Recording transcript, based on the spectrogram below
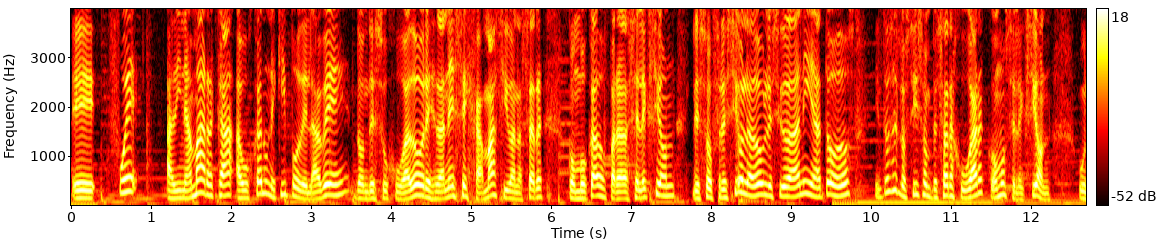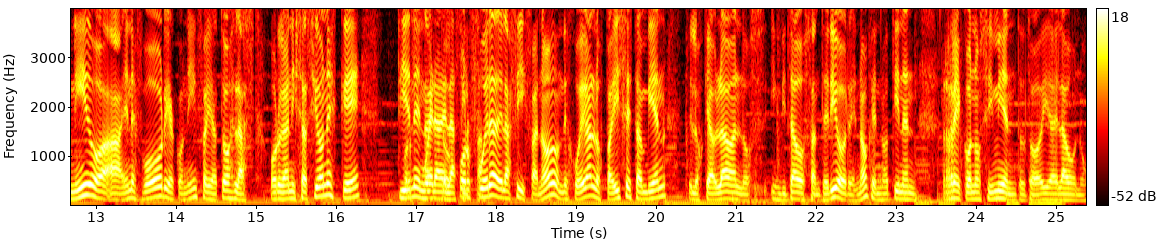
Eh, fue a Dinamarca a buscar un equipo de la B, donde sus jugadores daneses jamás iban a ser convocados para la selección, les ofreció la doble ciudadanía a todos, y entonces los hizo empezar a jugar como selección, unido a NFBOR y a CONIFA y a todas las organizaciones que tienen por fuera, de la, FIFA, ¿no? Donde juegan los países también de los que hablaban los invitados anteriores, ¿no? Que no tienen reconocimiento todavía de la ONU.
